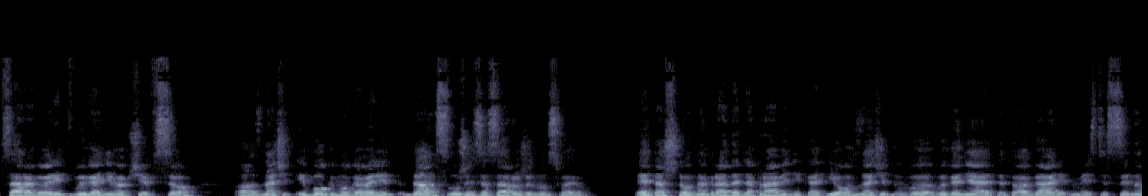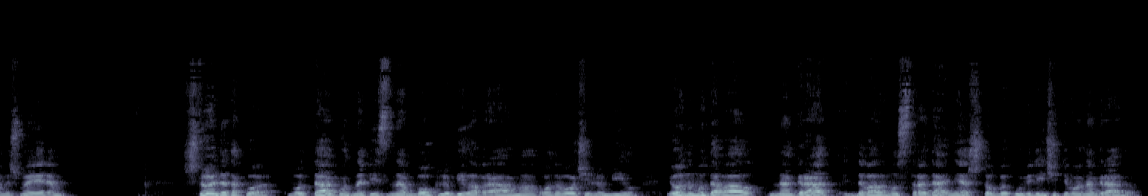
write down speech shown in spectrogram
Сара говорит, выгони вообще все. Э, значит, и Бог ему говорит, да, слушайся Сару, жену свою. Это что, награда для праведника? И он, значит, выгоняет эту Агарь вместе с сыном Ишмаэлем. Что это такое? Вот так вот написано, Бог любил Авраама, он его очень любил. И он ему давал наград, давал ему страдания, чтобы увеличить его награду.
